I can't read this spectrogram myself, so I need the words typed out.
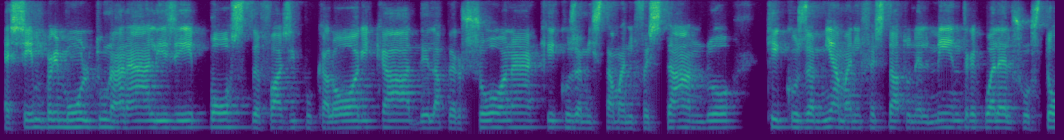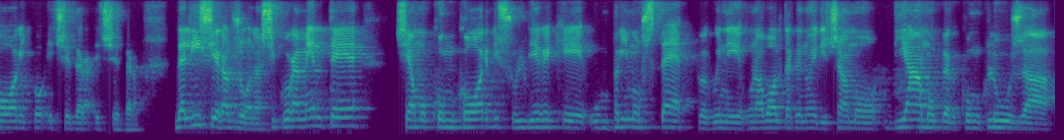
è sempre molto un'analisi post fase ipocalorica della persona, che cosa mi sta manifestando, che cosa mi ha manifestato nel mentre, qual è il suo storico, eccetera, eccetera. Da lì si ragiona. Sicuramente siamo concordi sul dire che un primo step, quindi una volta che noi diciamo diamo per conclusa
